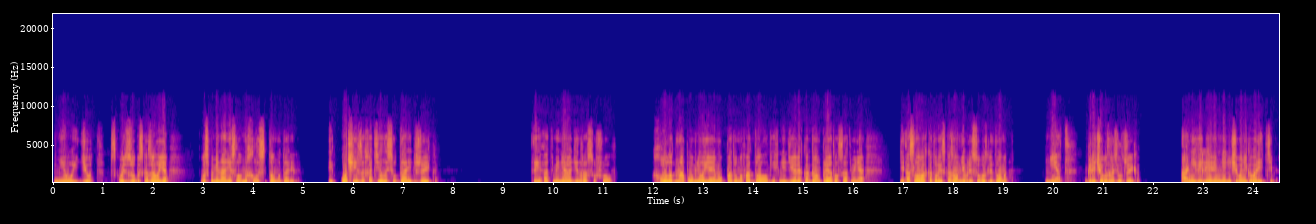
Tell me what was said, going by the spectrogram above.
Не уйдет, сквозь зубы сказала я. Воспоминания словно хлыстом ударили. И очень захотелось ударить Джейка. Ты от меня один раз ушел». Холодно напомнила я ему, подумав о долгих неделях, когда он прятался от меня, и о словах, которые сказал мне в лесу возле дома. «Нет», — горячо возразил Джейкоб. «Они велели мне ничего не говорить тебе,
